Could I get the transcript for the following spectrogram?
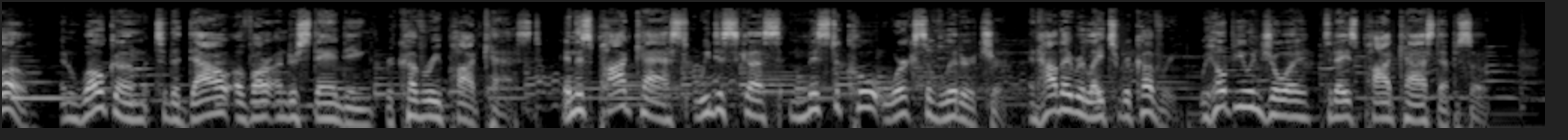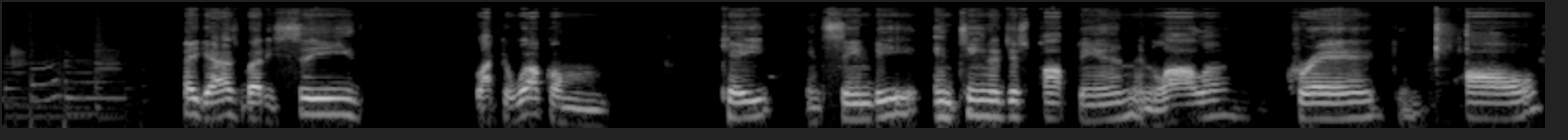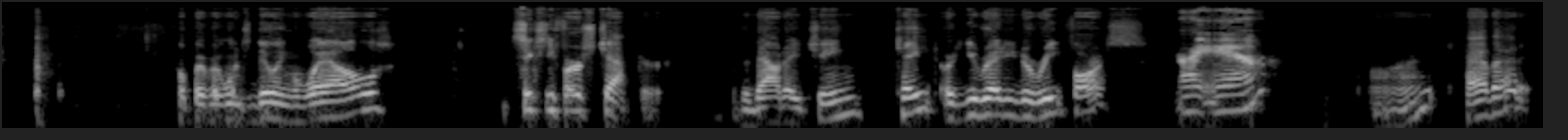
Hello, and welcome to the Tao of Our Understanding Recovery Podcast. In this podcast, we discuss mystical works of literature and how they relate to recovery. We hope you enjoy today's podcast episode. Hey guys, Buddy C. Like to welcome Kate and Cindy and Tina just popped in and Lala, Craig and Paul. Hope everyone's doing well. 61st chapter of the Tao Te Ching. Kate, are you ready to read for us? I am. All right. Have at it.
